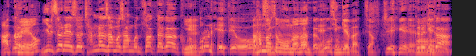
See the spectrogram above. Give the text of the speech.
아, 그 그래요? 일선에서 장난 삼아서 한 번 쐈다가 그거 예. 물어내야 돼요. 아, 한번 쓰면 5만 원? 네, 징계 받죠. 지- 예, 그러니까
